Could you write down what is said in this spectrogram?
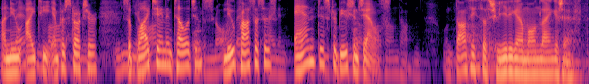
a new IT infrastructure, supply chain intelligence, new processes, and distribution channels. Und das ist das Schwierige am Online-Geschäft.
